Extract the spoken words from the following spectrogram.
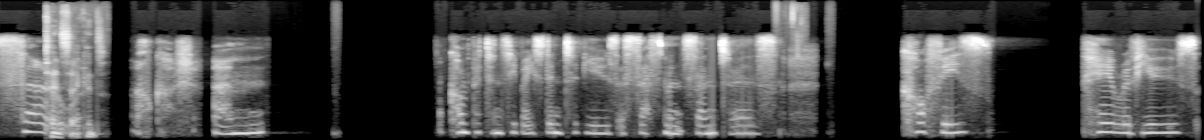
So 10 seconds. Oh gosh. Um competency based interviews, assessment centers, coffees, peer reviews,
